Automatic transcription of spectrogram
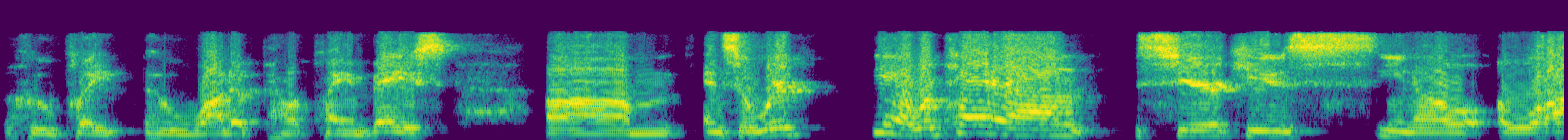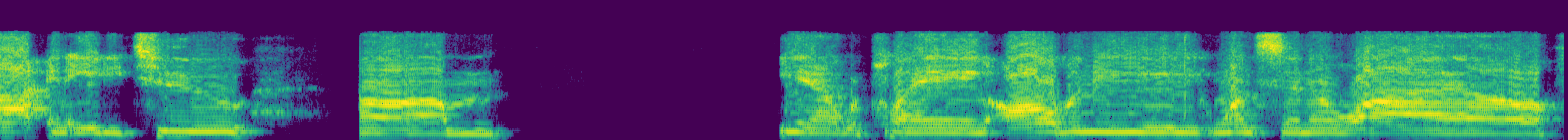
who played who wound up playing bass. Um, and so we're you know, we're playing around Syracuse, you know, a lot in 82. Um, you know, we're playing Albany once in a while.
